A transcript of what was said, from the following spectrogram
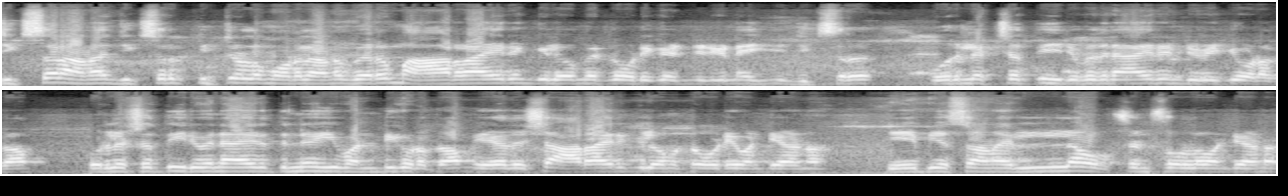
ജിക്സറാണ് ജിക്സർ കിറ്റുള്ള മോഡലാണ്. വെറും ആറായിരം കിലോമീറ്റർ ഓടിക്കഴിഞ്ഞിരിക്കുന്ന ഈ ജിക്സർ ഒരു ലക്ഷത്തി ഇരുപതിനായിരം രൂപയ്ക്ക് കൊടുക്കാം. ഒരു ലക്ഷത്തി ഇരുപതിനായിരത്തിന് ഈ വണ്ടി കൊടുക്കാം. ഏകദേശം ആറായിരം കിലോമീറ്റർ ഓടിയ വണ്ടിയാണ്. എ ബി എസ് ആണ്. എല്ലാ ഓപ്ഷൻസും ഉള്ള വണ്ടിയാണ്.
